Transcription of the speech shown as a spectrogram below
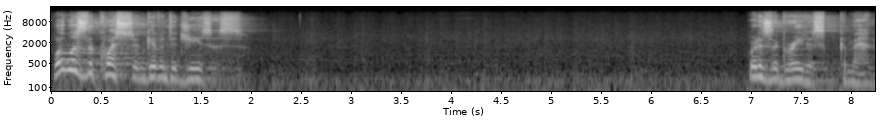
What was the question given to Jesus? What is the greatest commandment?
